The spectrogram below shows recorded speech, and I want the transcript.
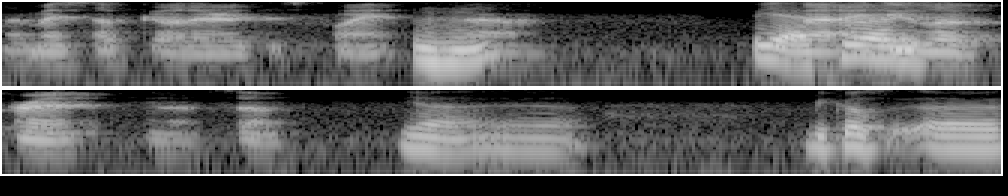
let myself go there at this point. Mhm. Um, Yeah, but I do love print, you know. So Yeah, yeah. Because uh,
